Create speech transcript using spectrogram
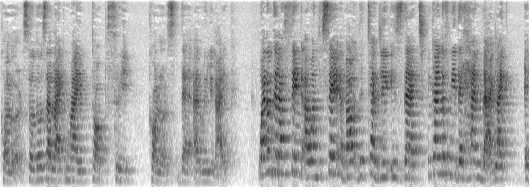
color. So those are like my top three colors that I really like. One of the last things I want to say about the Teddy is that you kind of need a handbag, like a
